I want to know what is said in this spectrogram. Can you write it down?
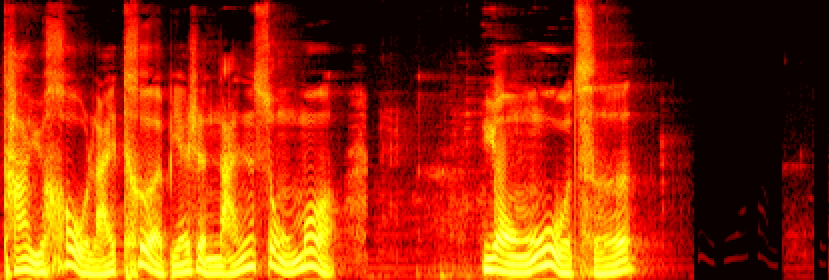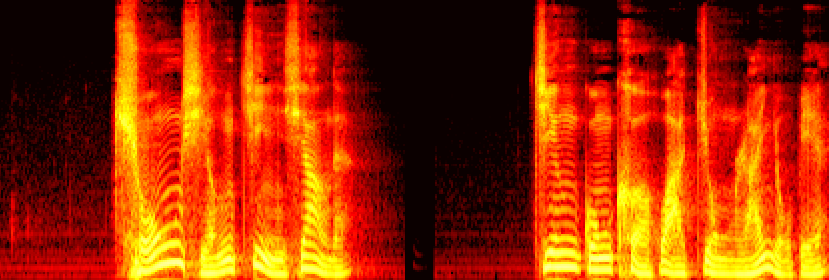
它与后来特别是南宋末咏物词穷形尽相的精工刻画迥然有别。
